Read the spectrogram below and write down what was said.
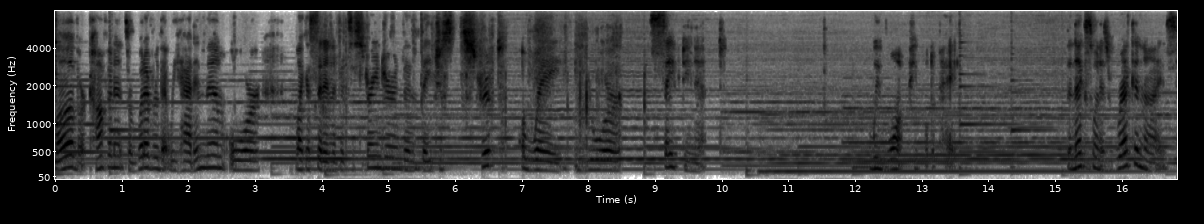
love or confidence or whatever that we had in them or like I said, and if it's a stranger, then they just stripped away your safety net. We want people to pay. The next one is recognize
